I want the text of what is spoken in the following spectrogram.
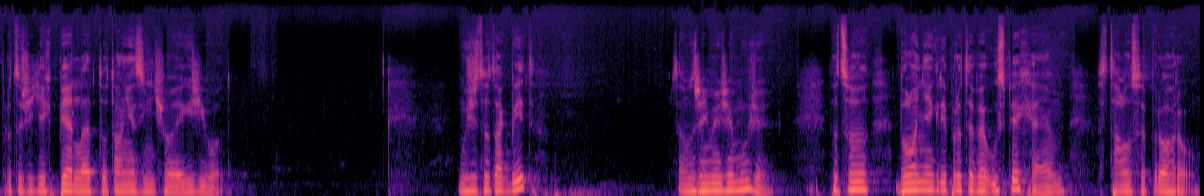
protože těch pět let totálně zničilo jejich život. Může to tak být? Samozřejmě, že může. To, co bylo někdy pro tebe úspěchem, stalo se prohrou.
